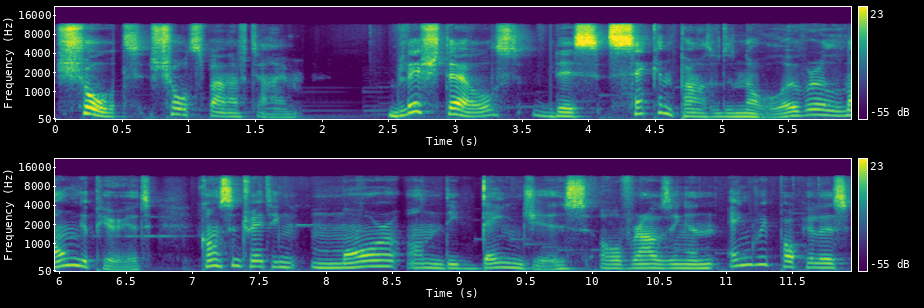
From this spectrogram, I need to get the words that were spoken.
short, short span of time. Blish tells this second part of the novel over a longer period, concentrating more on the dangers of rousing an angry populace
